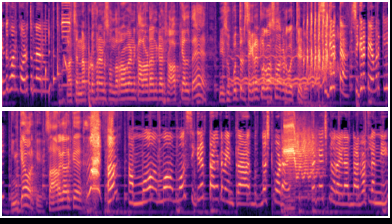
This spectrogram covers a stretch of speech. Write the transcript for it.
ఎందుకు మన కొడుతున్నారు? నా చిన్నప్పుడు ఫ్రెండ్ సుందరరావు గారిని కలవడానికి ఆడు షాప్కి వెళ్తే నీ సుపుత్రుడు సిగరెట్ల కోసం అక్కడికి వచ్చాడు. సిగరెట్టా? సిగరెట్ ఎవరికి? ఇంకెవరికి? సార్ గారికే? అమ్మో అమ్మో అమ్మో సిగరెట్ తాగటం ఏంట్రా? ముద్దనష్టపోడా ఎక్కడ నేర్చుకున్నారా ఇలా అలవాట్లన్నీ?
